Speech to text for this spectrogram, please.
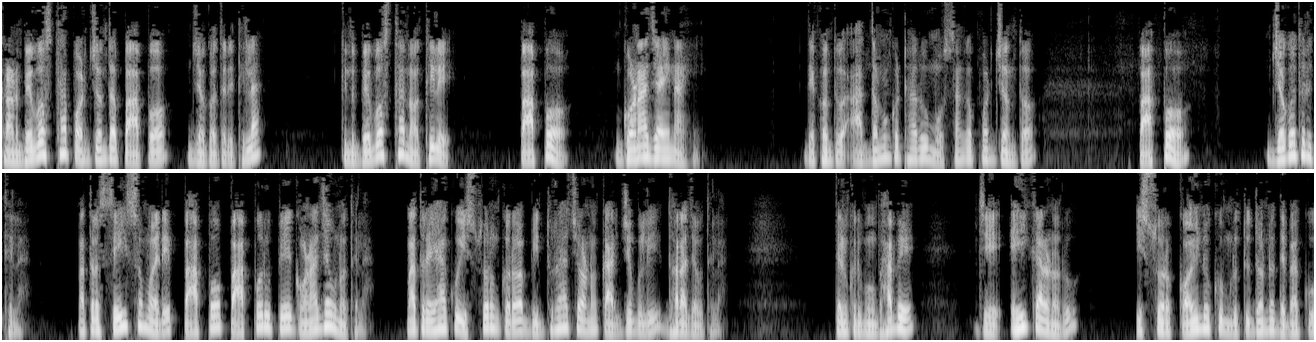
କାରଣ ବ୍ୟବସ୍ଥା ପର୍ଯ୍ୟନ୍ତ ପାପ ଜଗତରେ ଥିଲା କିନ୍ତୁ ବ୍ୟବସ୍ଥା ନଥିଲେ ପାପ ଗଣାଯାଏ ନାହିଁ। ଦେଖନ୍ତୁ ଆଦମଙ୍କଠାରୁ ମୂଷାଙ୍କ ପର୍ଯ୍ୟନ୍ତ ପାପ ଜଗତରେ ଥିଲା। ମାତ୍ର ସେହି ସମୟରେ ପାପ ପାପ ରୂପେ ଗଣାଯାଉନଥିଲା। ମାତ୍ର ଏହାକୁ ଈଶ୍ୱରଙ୍କର ବିଦ୍ରୋହାଚରଣ କାର୍ଯ୍ୟ ବୋଲି ଧରାଯାଉଥିଲା। ତେଣୁକରି ମୁଁ ଭାବେ ଯେ ଏହି କାରଣରୁ ଈଶ୍ୱର କଇନକୁ ମୃତ୍ୟୁଦଣ୍ଡ ଦେବାକୁ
